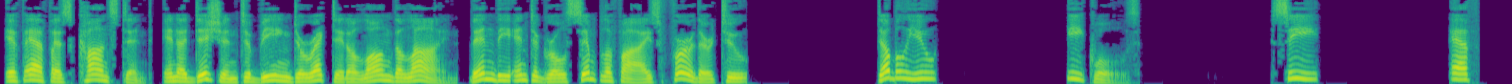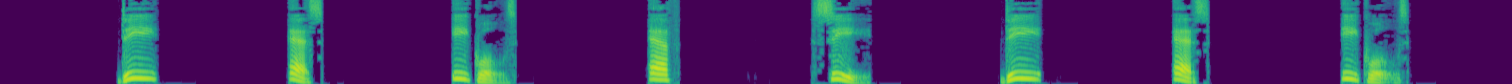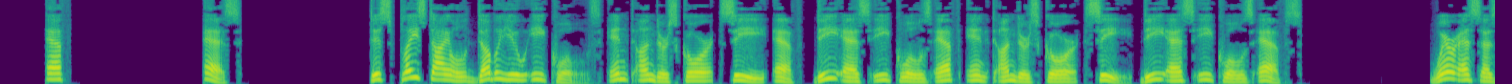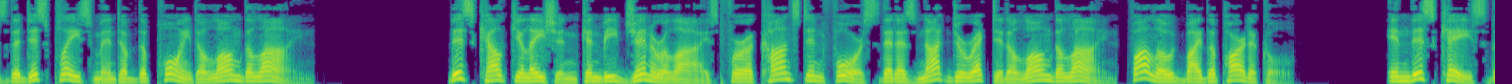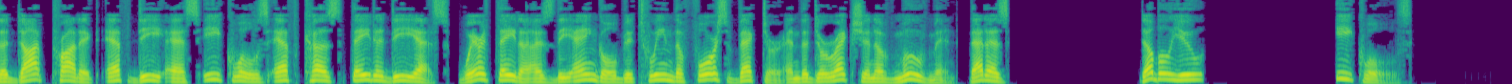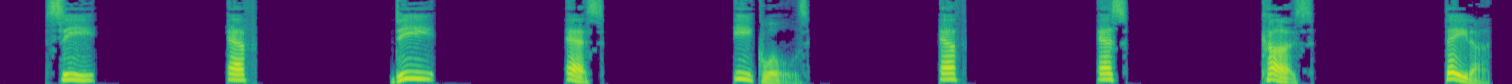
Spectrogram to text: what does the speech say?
If f is constant, in addition to being directed along the line, then the integral simplifies further to W equals C F D S equals F C D S equals F S Display style W equals int underscore C F DS equals F int underscore C DS equals Fs where S is the displacement of the point along the line. This calculation can be generalized for a constant force that is not directed along the line, followed by the particle. In this case the dot product f ds equals f cos theta ds, where theta is the angle between the force vector and the direction of movement, that is w equals c f d S equals F S cos theta.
